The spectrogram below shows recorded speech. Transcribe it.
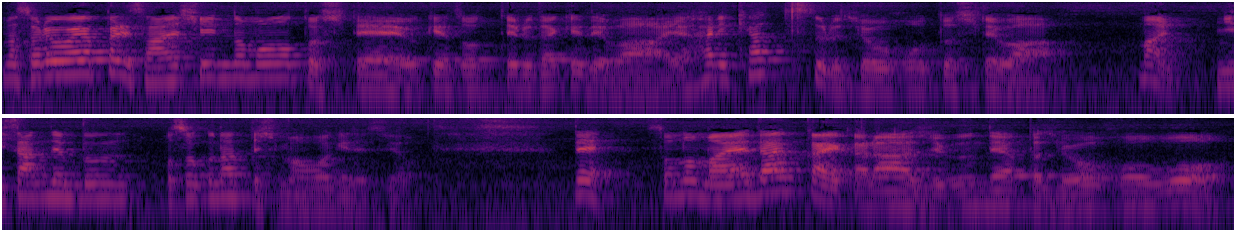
まあ、それをやっぱり最新のものとして受け取ってるだけではやはりキャッチする情報としては、まあ、23年分遅くなってしまうわけですよでその前段階から自分でやっぱ情報を、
